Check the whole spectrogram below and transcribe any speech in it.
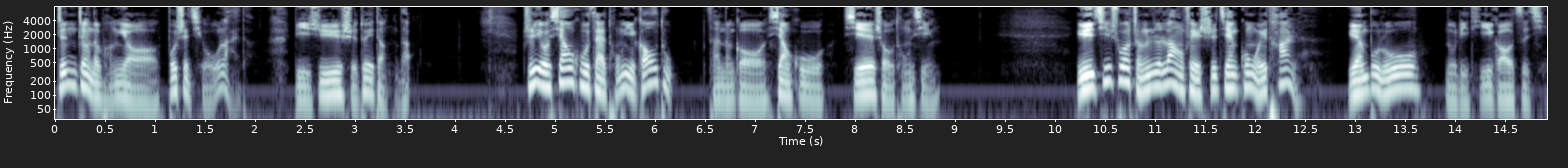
真正的朋友不是求来的，必须是对等的。只有相互在同一高度，才能够相互携手同行。与其说整日浪费时间恭维他人，远不如努力提高自己。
